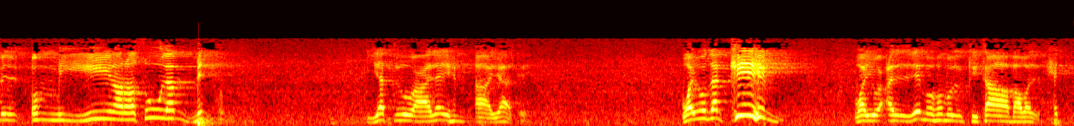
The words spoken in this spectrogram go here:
فی الامیین رسولا منہم یتلو علیہم آیاتہ ویذکیہم ویعلمہم الکتاب والحکمہ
